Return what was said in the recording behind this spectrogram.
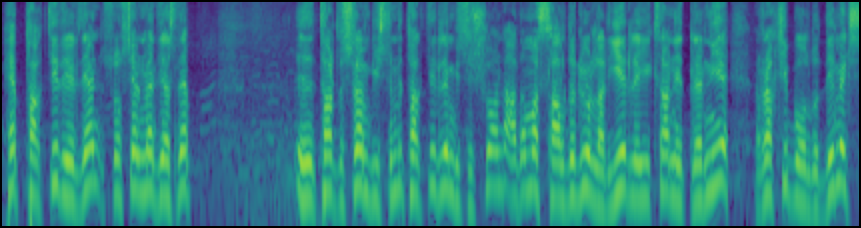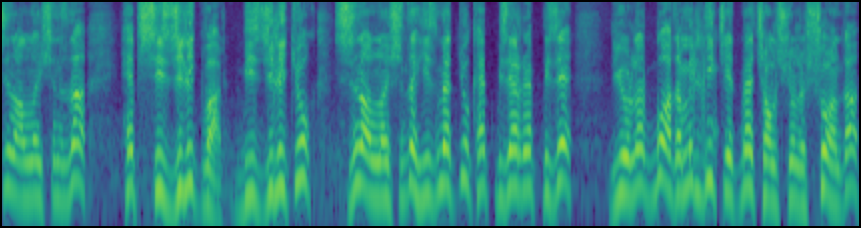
hep takdir edilen sosyal medyasında hep e, tartışılan bir isim, takdir edilen bir isim. Şu anda adama saldırıyorlar. Yerle yeksan ettiler. Niye? Rakip oldu. Demek sizin anlayışınızda hep sizcilik var. Bizcilik yok. Sizin anlayışınızda hizmet yok. Hep bize hep bize diyorlar. Bu adamı linç etmeye çalışıyorlar şu anda.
